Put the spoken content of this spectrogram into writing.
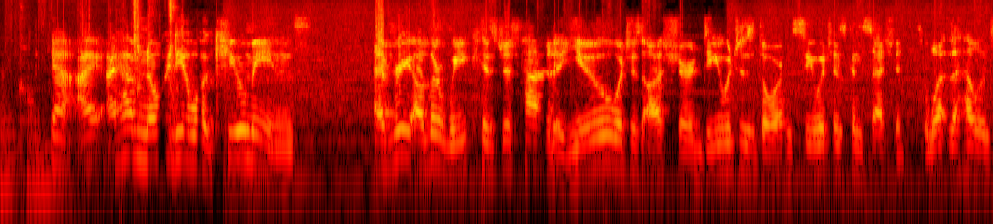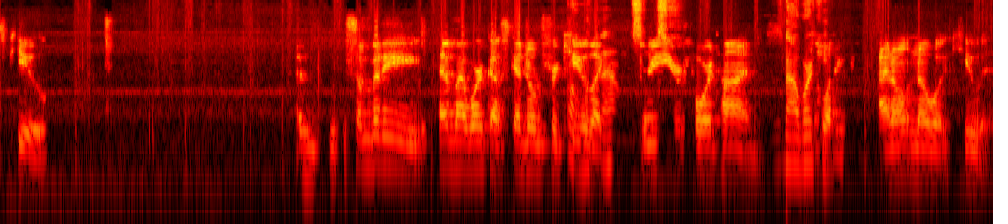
remain calm. Yeah, I, I have no idea what Q means. Every other week has just had a U, which is usher, D, which is door, and C, which is concession. So what the hell is Q? And somebody at my work got scheduled for Oh, Q what like three or four times. It's not So, working. like, I don't know what Q is.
